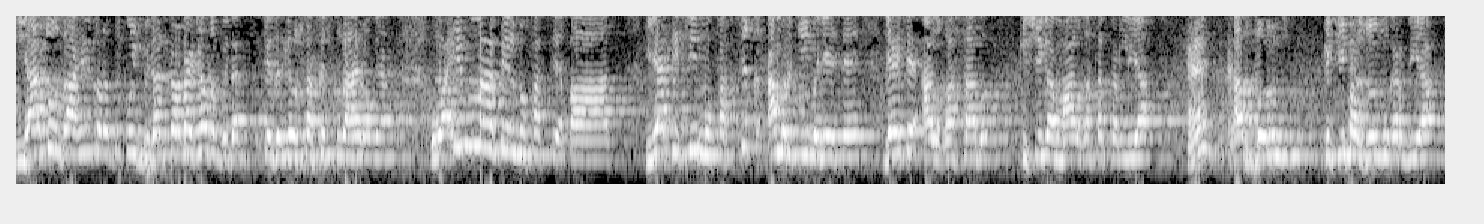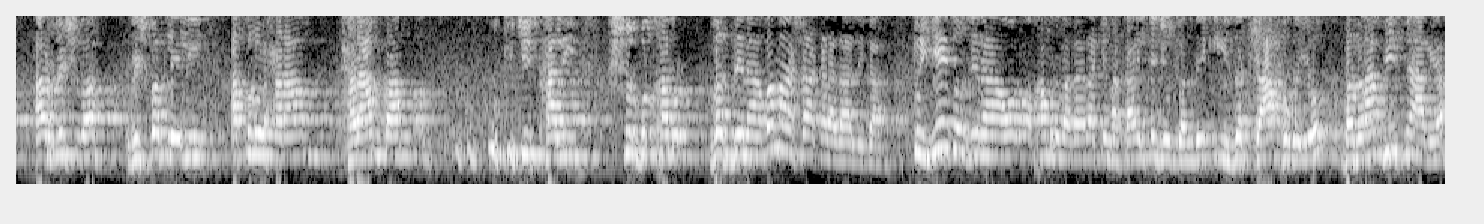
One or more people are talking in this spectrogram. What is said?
یا تو ظاہر طور پہ کوئی بدت کر بیٹھا تو بدت کے ذریعے اس کا فسق ظاہر ہو گیا۔ وہ اما بل یا کسی مفسق امر کی وجہ سے، جیسے الغصب، کسی کا مال غصب کر لیا ہے ظلم کسی پر ظلم کر دیا اور رشوت رشوت لے لی عقل الحرام، حرام کام کی چیز کھا لی، شرب الخمر و زنا و ماشا کا لگا لکھا تو یہ جو زنا اور خمر وغیرہ کے مسائل سے جو اس بندے کی عزت چاک ہو گئی ہو، بدنام بھی اس میں آ گیا۔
